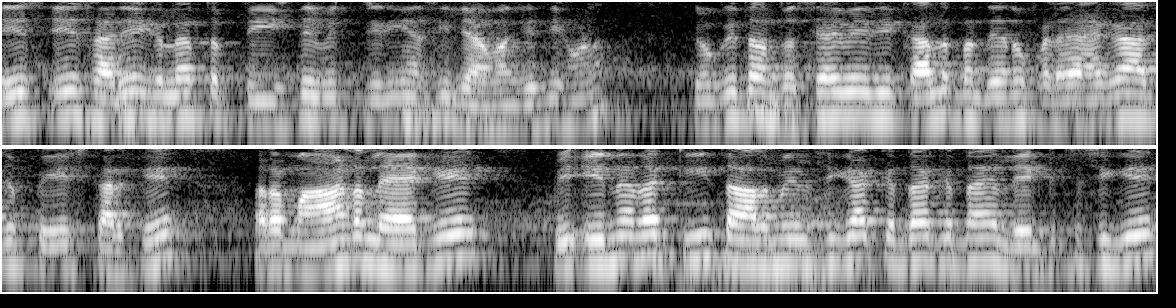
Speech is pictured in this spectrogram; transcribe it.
ਇਸ ਇਹ ਸਾਰੀਆਂ ਗੱਲਾਂ ਤਫਤੀਸ਼ ਦੇ ਵਿੱਚ ਜਿਹੜੀਆਂ ਅਸੀਂ ਲਿਆਵਾਂਗੇ ਜੀ ਹੁਣ ਕਿਉਂਕਿ ਤੁਹਾਨੂੰ ਦੱਸਿਆ ਵੀ ਜੀ ਕੱਲ ਬੰਦੇ ਨੂੰ ਫੜਿਆ ਹੈਗਾ ਅੱਜ ਪੇਸ਼ ਕਰਕੇ ਰਿਮਾਂਡ ਲੈ ਕੇ ਵੀ ਇਹਨਾਂ ਦਾ ਕੀ ਤਾਲਮੇਲ ਸੀਗਾ ਕਿੱਦਾਂ ਕਿੱਦਾਂ ਇਹ ਲਿੰਕ 'ਚ ਸੀਗੇ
